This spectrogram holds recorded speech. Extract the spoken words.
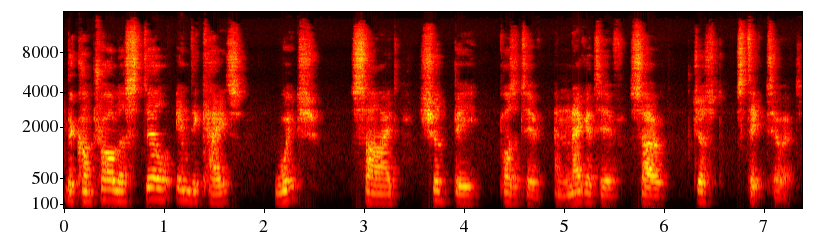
the controller still indicates which side should be positive and negative, so just stick to it.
